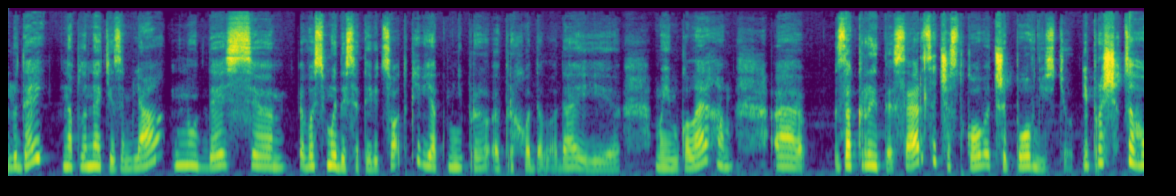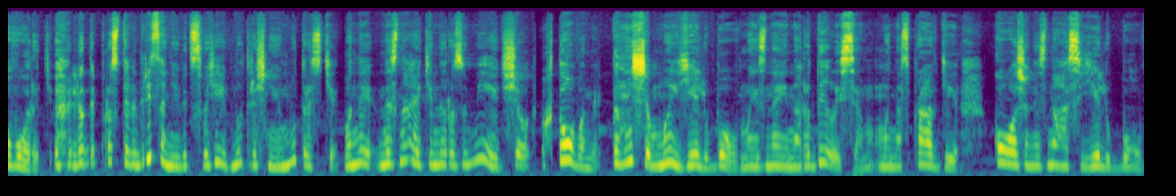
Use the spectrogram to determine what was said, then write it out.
людей на планеті Земля ну десь 80%, як мені приходило, да, і моїм колегам. Закрите серце частково чи повністю. І про що це говорить? Люди просто відрізані від своєї внутрішньої мудрості. Вони не знають і не розуміють, що хто вони, тому що ми є любов. Ми з неї народилися. Ми насправді кожен із нас є любов.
